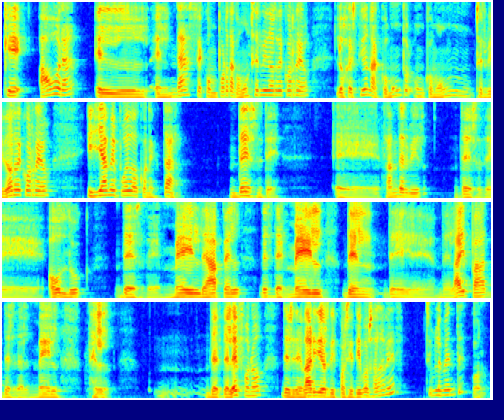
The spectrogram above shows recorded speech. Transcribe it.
Que ahora el, NAS se comporta como un servidor de correo, lo gestiona como un, como un servidor de correo y ya me puedo conectar desde eh, Thunderbird, desde Outlook, desde mail de Apple, desde mail del, del iPad, desde el mail del del teléfono desde varios dispositivos a la vez, simplemente con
